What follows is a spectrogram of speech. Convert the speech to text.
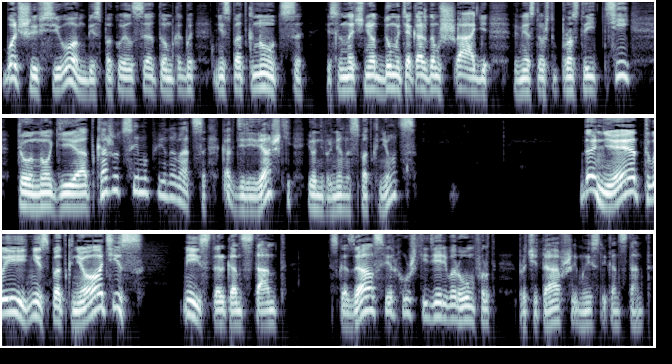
больше всего он беспокоился о том, как бы не споткнуться, если он начнет думать о каждом шаге, вместо того, чтобы просто идти, то ноги откажутся ему повиноваться, как деревяшки, и он непременно споткнется. — Да нет, вы не споткнетесь, мистер Констант, — сказал с верхушки дерева Румфорд, прочитавший мысли Константа.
